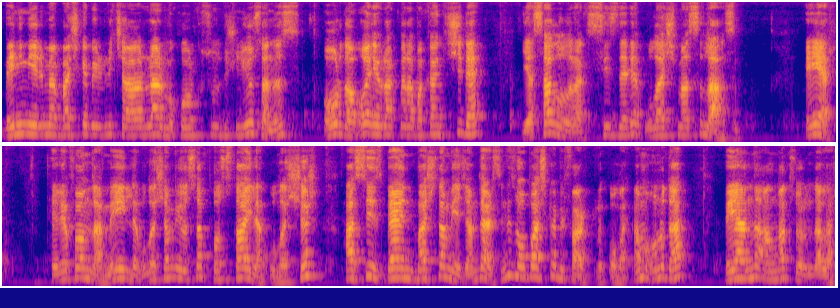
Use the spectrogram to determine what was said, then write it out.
benim yerime başka birini çağırırlar mı korkusunu düşünüyorsanız orada o evraklara bakan kişi de yasal olarak sizlere ulaşması lazım. Eğer telefonla, maille ulaşamıyorsa postayla ulaşır. Ha siz ben başlamayacağım dersiniz o başka bir farklı olay. Ama onu da beyanlı almak zorundalar.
